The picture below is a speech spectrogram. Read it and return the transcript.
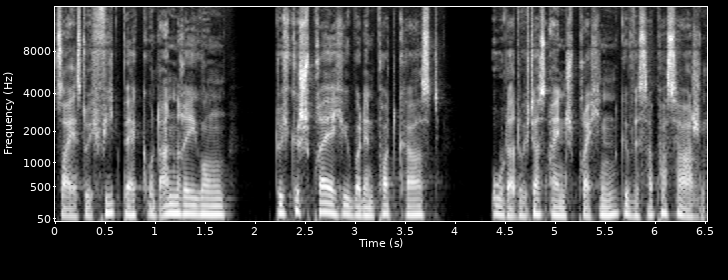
Sei es durch Feedback und Anregungen, durch Gespräche über den Podcast oder durch das Einsprechen gewisser Passagen.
